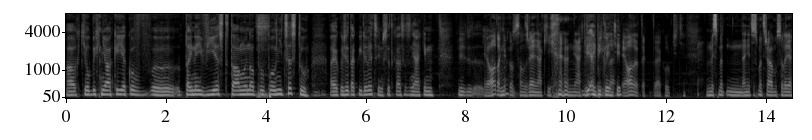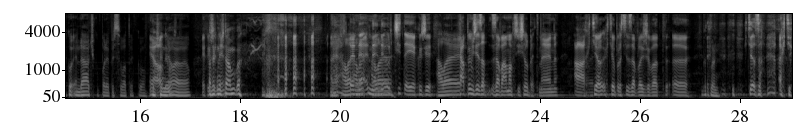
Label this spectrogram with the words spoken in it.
A chtěl bych nějaký jako uh, tajný výjezd tam na tu polní cestu. A jakože takovýhle věci. Setká se s nějakým Jo, tak hm? jako samozřejmě nějaký, nějaký VIP klienti. Jo, tak to jako určitě. My jsme, na něco jsme třeba museli jako NDAčku podepisovat. Jako. Jo, jo, jo. jo. Jako, a řekneš nám... Ale, to je ne, ne, ale, neurčitý, jakože ale, chápem, že za, za váma přišel Batman a chtěl, chtěl prostě zavlažovat uh, Batman. chtěl za, a chtěl,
